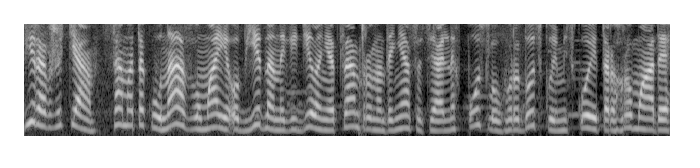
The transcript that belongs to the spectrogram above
Віра в життя саме таку назву має об'єднане відділення центру надання соціальних послуг Городоцької міської тергромади.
